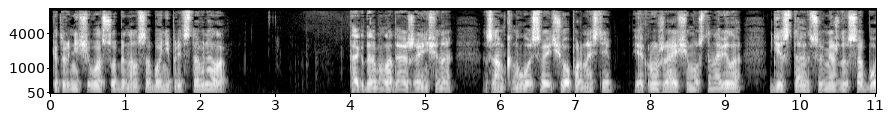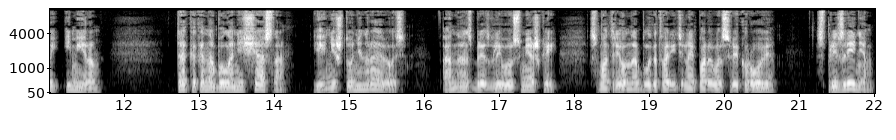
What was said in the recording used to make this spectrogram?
которая ничего особенного собой не представляла. Тогда молодая женщина замкнулась в своей чопорности и окружающим установила дистанцию между собой и миром. Так как она была несчастна, ей ничто не нравилось. Она с брезгливой усмешкой смотрела на благотворительные порывы свекрови, с презрением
